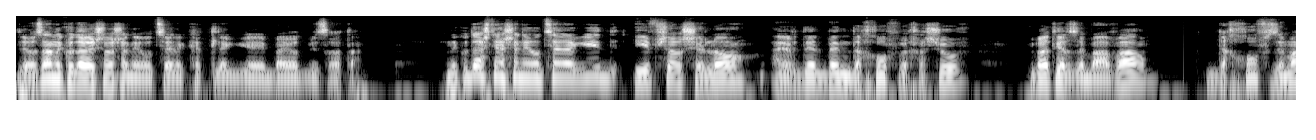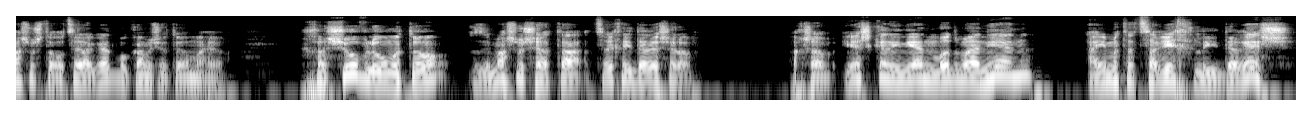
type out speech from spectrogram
זהו, זו הנקודה הראשונה שאני רוצה לקטלג אה, בעיות בעזרתה. הנקודה השנייה שאני רוצה להגיד, אי אפשר שלא, ההבדל בין דחוף וחשוב, דיברתי על זה בעבר, דחוף זה משהו שאתה רוצה לגעת בו כמה שיותר מהר. חשוב לעומתו, זה משהו שאתה צריך להידרש אליו. עכשיו, יש כאן עניין מאוד מעניין, האם אתה צריך להידרש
